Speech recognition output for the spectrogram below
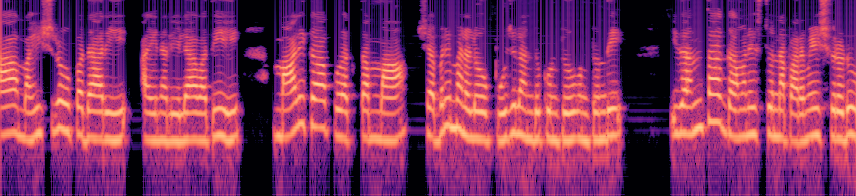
ఆ మహిష్రూపధారి అయిన లీలావతి మాలికాపురత్తమ్మ శబరిమలలో పూజలు అందుకుంటూ ఉంటుంది. ఇదంతా గమనిస్తున్న పరమేశ్వరుడు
